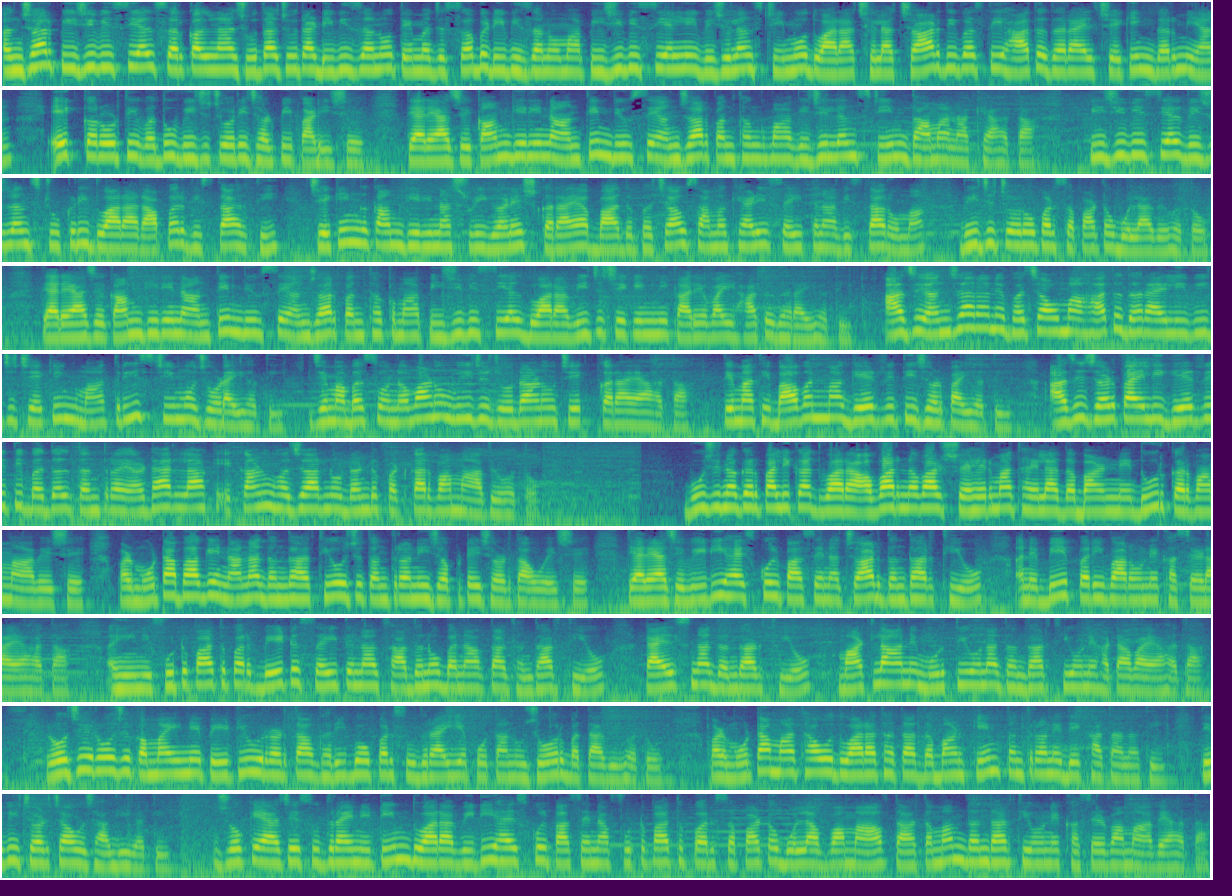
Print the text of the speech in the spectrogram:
અંજાર પીજીવીસીએલ સર્કલના જુદા જુદા ડિવિઝનો તેમજ સબ ડિવિઝનોમાં પીજીવીસીએલની વિજિલન્સ ટીમો દ્વારા છેલ્લા ચાર દિવસથી હાથ ધરાયેલ ચેકિંગ દરમિયાન એક કરોડથી વધુ વીજ ચોરી ઝડપી પાડી છે. ત્યારે આજે કામગીરીના અંતિમ દિવસે અંજાર પંથકમાં વિજિલન્સ ટીમ ધામા નાખ્યા હતા. પીજીવીસીએલ વિજિલન્સ ટુકડી દ્વારા રાપર વિસ્તારથી ચેકિંગ કામગીરીના શ્રી ગણેશ કરાયા બાદ ભચાઉ સામખિયાળી સહિતના વિસ્તારોમાં વીજ ચોરો પર સપાટો બોલાવ્યો હતો. ત્યારે આજે કામગીરીના અંતિમ દિવસે અંજાર પંથકમાં પીજીવીસીએલ દ્વારા વીજ ચેકિંગની કાર્યવાહી હાથ ધરાઈ હતી. આજે અંજાર અને ભચાઉમાં હાથ ધરાયેલી વીજ ચેકિંગમાં ત્રીસ ટીમો જોડાઈ હતી, જેમાં બસો નવ્વાણું વીજ જોડાણો ચેક કરાયા હતા. તેમાંથી બાવનમાં ગેરરીતિ ઝડપાઈ હતી. આજે ઝડપાયેલી ગેરરીતિ બદલ તંત્રએ અઢાર લાખ એકાણું હજારનો દંડ ફટકારવામાં આવ્યો હતો. ભુજ નગરપાલિકા દ્વારા અવારનવાર શહેરમાં થયેલા દબાણને દૂર કરવામાં આવે છે, પણ મોટાભાગે નાના ધંધાર્થીઓ જ તંત્રની ઝપટે ચડતા હોય છે. ત્યારે આજે વીડી હાઈસ્કૂલ પાસેના ચાર ધંધાર્થીઓ અને બે પરિવારોને ખસેડાયા હતા. અહીંની ફૂટપાથ પર બેટ સહિતના સાધનો બનાવતા ધંધાર્થીઓ, ટાઇલ્સના ધંધાર્થીઓ, માટલા અને મૂર્તિઓના ધંધાર્થીઓને હટાવાયા હતા. રોજે રોજ કમાઈને પેટીયું રડતા ગરીબો પર સુધરાઈએ પોતાનું જોર બતાવ્યું હતું. પણ મોટા માથાઓ દ્વારા થતા દબાણ કેમ તંત્રને દેખાતા નથી. તેવી ચર્ચાઓ જાગી હતી. જો કે આજે સુધરાઈની ટીમ દ્વારા વીડી હાઈસ્કૂલ પાસેના ફૂટપાથ પર સપાટો બોલાવવામાં આવતા તમામ ધંધાર્થીઓને ખસેડવામાં આવ્યા હતા.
